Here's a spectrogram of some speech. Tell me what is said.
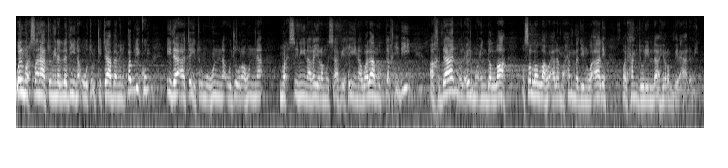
والمحصنات من الذين أوتوا الكتاب من قبلكم إذا آتيتموهن أجورهن محصنين غير مسافحين ولا متخذي أخدان والعلم عند الله وصلى الله على محمد وآله والحمد لله رب العالمين.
